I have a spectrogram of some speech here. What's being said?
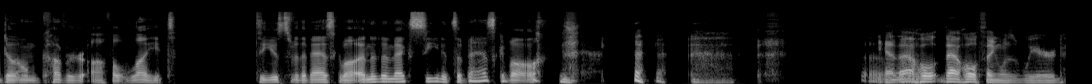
dome cover off a light to use for the basketball. And then the next scene it's a basketball. yeah, that Uh, whole that whole thing was weird.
